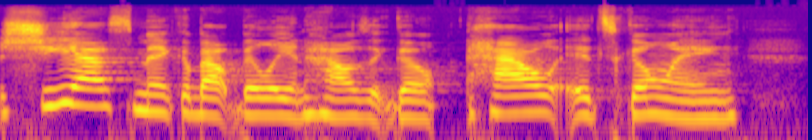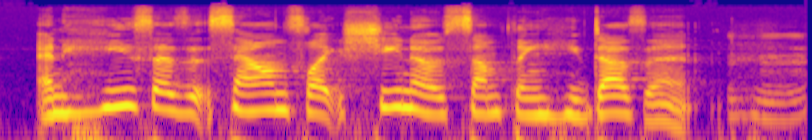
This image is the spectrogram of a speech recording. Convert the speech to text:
she asked Mick about Billie and how's it go how it's going and he says it sounds like she knows something he doesn't Mm-hmm.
